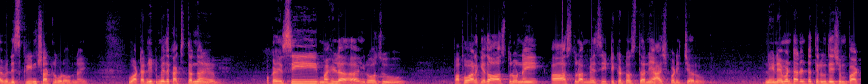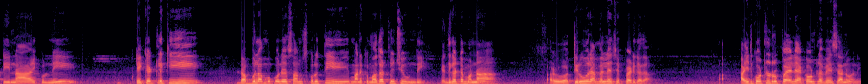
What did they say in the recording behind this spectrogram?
అవన్నీ స్క్రీన్ షాట్లు కూడా ఉన్నాయి. వాటన్నిటి మీద ఖచ్చితంగా ఒక ఎస్సీ మహిళ ఈరోజు పాప వాళ్ళకి ఏదో ఆస్తులు ఉన్నాయి. ఆ ఆస్తులు అమ్మేసి టికెట్ వస్తుందని ఆశపడి ఇచ్చారు నేనేమంటానంటే తెలుగుదేశం పార్టీ నాయకుల్ని టికెట్లకి డబ్బులు అమ్ముకునే సంస్కృతి మనకి మొదటి నుంచి ఉంది. ఎందుకంటే మొన్న తిరువురు ఎమ్మెల్యే చెప్పాడు కదా ఐదు కోట్ల రూపాయలు అకౌంట్లో వేశాను అని.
